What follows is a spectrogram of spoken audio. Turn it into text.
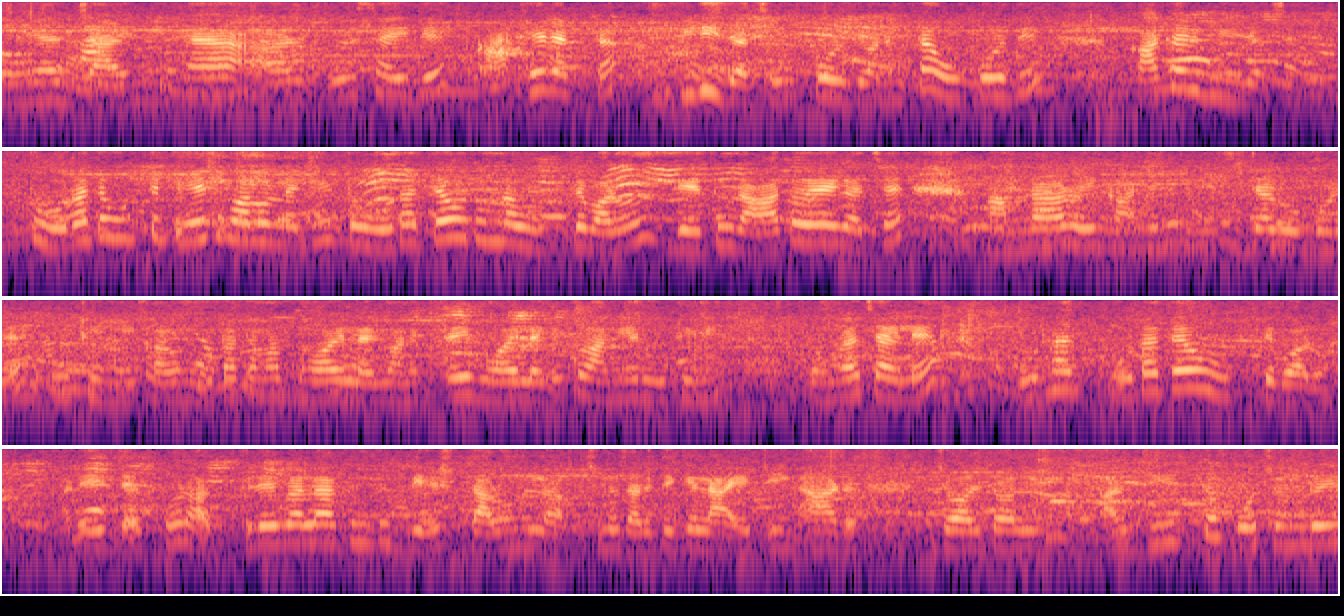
আমি আর যাইনি। হ্যাঁ আর ওই সাইডে কাঠের একটা ব্রিজ আছে উপর দিয়ে, অনেকটা উপর দিয়ে কাঠের ব্রিজ আছে। তো ওটাতে উঠতে বেশ ভালো লাগে। তো ওটাতেও তোমরা উঠতে পারো। যেহেতু রাত হয়ে গেছে, আমরা আর ওই কাঠের ব্রিজটার উপরে উঠিনি, কারণ ওটাতে আমার ভয় লাগে, অনেকটাই ভয় লাগে। তো আমি আর উঠিনি। তোমরা চাইলে ওঠা, ওটাতেও উঠতে পারো। আর এই দেখো, রাত্রেবেলা কিন্তু বেশ দারুণ লাগছিল চারিদিকে লাইটিং আর জল টল। আর ভিড় তো প্রচণ্ডই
